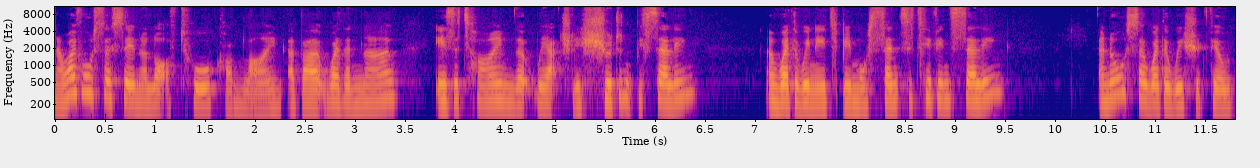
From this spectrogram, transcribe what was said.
Now, I've also seen a lot of talk online about whether now is a time that we actually shouldn't be selling and whether we need to be more sensitive in selling, and also whether we should feel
